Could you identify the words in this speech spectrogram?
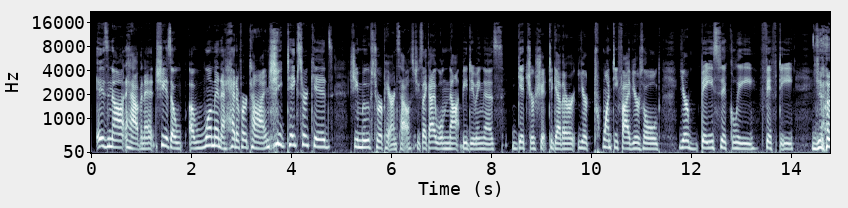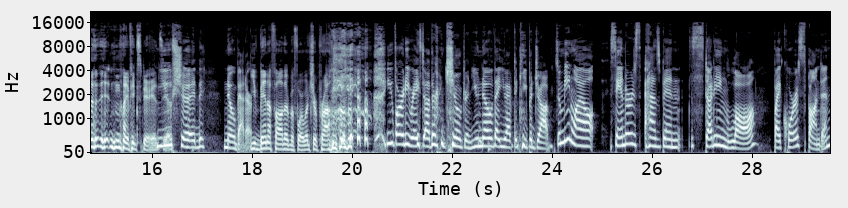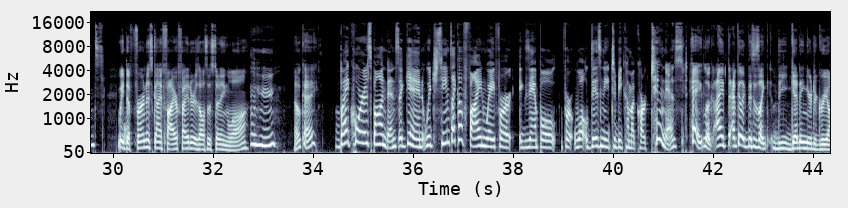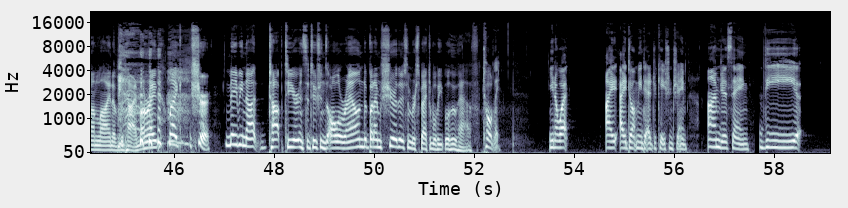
is not having it. She is a, a woman ahead of her time. She takes her kids, she moves to her parents' house. She's like, I will not be doing this. Get your shit together. You're 25 years old. You're basically 50. Yeah, in life experience. You yes. should know better. You've been a father before. What's your problem? You've already raised other children. You know that you have to keep a job. So, meanwhile, Sanders has been studying law by correspondence. Wait, the furnace guy firefighter is also studying law? Mm-hmm. Okay. By correspondence, again, which seems like a fine way, for example, for Walt Disney to become a cartoonist. Hey, look, I I feel like this is like the getting your degree online of the time, all right? like, sure, maybe not top tier institutions all around, but I'm sure there's some respectable people who have. Totally. You know what? I, I don't mean to education shame. I'm just saying the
